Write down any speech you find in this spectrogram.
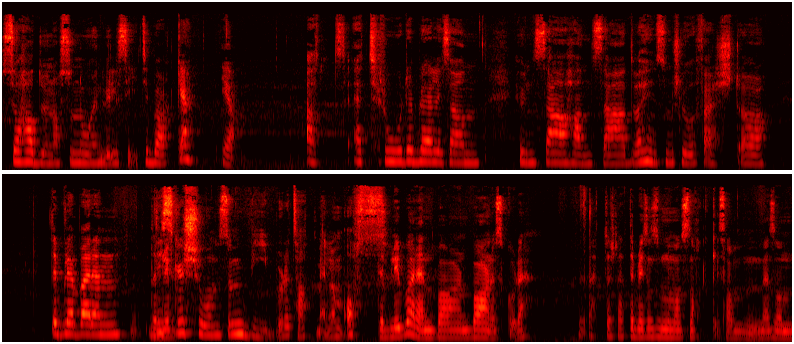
så hadde hun også noe hun ville si tilbake. Ja. at jeg tror det ble litt sånn Hun sa, han sa, det var hun som slo først, og det ble bare en ble- diskusjon som vi burde tatt mellom oss. Det blir bare en barn, barneskole. Rett og slett. Det blir sånn som når man snakker sammen med sånn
